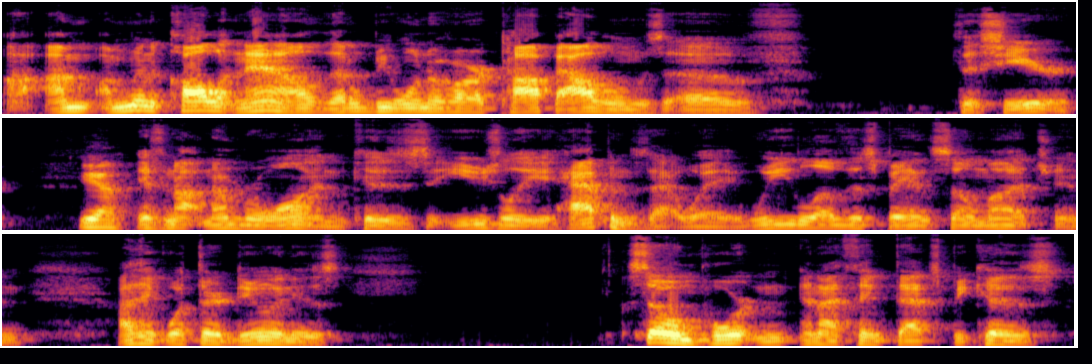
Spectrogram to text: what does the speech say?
I'm I'm gonna call it now. That'll be one of our top albums of this year, Yeah. if not number one, because it usually happens that way. We love this band so much, and I think what they're doing is so important, and I think that's because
